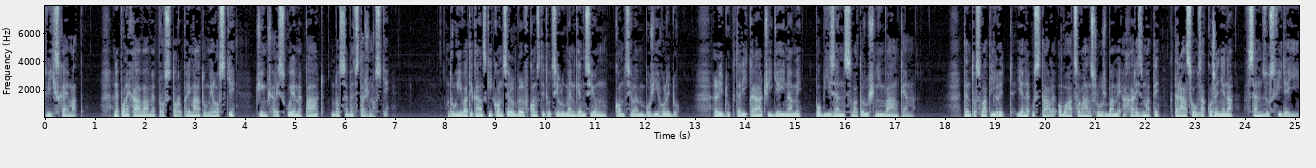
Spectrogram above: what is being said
svých schémat. Neponecháváme prostor primátu milosti, čímž riskujeme pád do sebevstažnosti. Druhý vatikánský koncil byl v konstituci Lumen Gentium koncilem božího lidu. Lidu, který kráčí dějinami pobízen svatorušným vánkem. Tento svatý lid je neustále obohacován službami a charizmaty, která jsou zakořeněna v sensus fidei,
